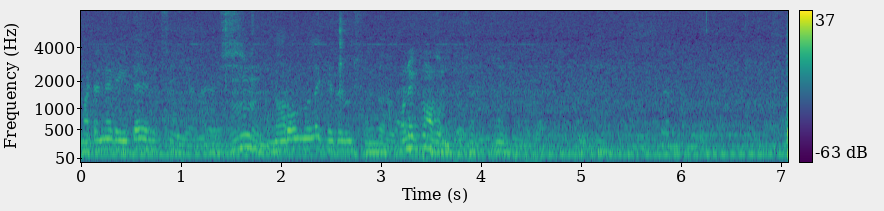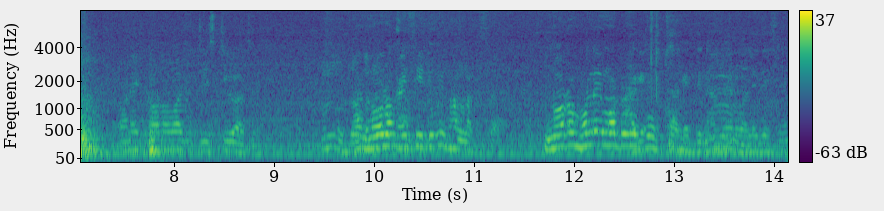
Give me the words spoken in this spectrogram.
মাটনের এইটাই হচ্ছে ইয়ে, মানে নরম হলে খেতে খুব সুন্দর লাগে। অনেক নরম তো। অনেক নরম আছে টেস্টিও আছে। যতটুকু খাইছি এটুকুই ভালো লাগছে। নরম হলেই মটনের আগে- টেস্ট আগের দিন আমি আর ওয়ালিদ এসে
